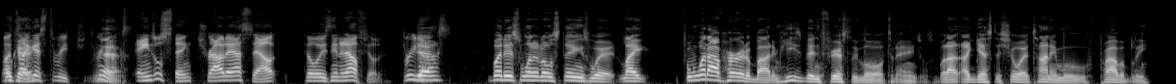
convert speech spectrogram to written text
Well, Okay. I guess three, three Yeah. ducks. Angels stink. Trout ass out. Phillies need an outfielder. Three Yeah. ducks. But it's one of those things where, like, from what I've heard about him, he's been fiercely loyal to the Angels. But I, I guess the Shohei Ohtani move probably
